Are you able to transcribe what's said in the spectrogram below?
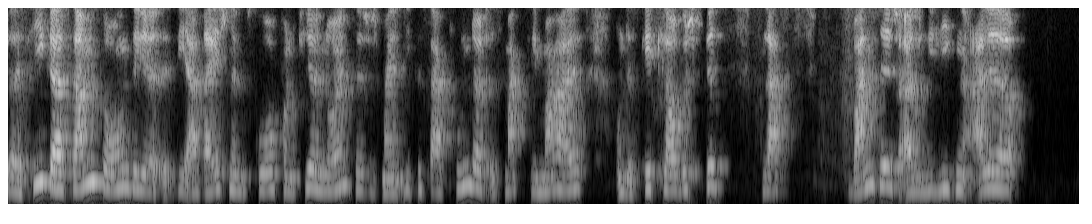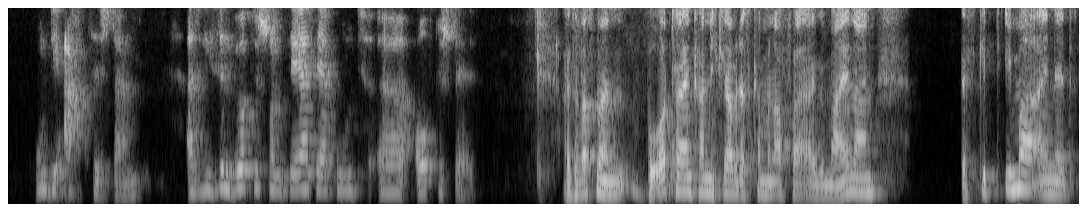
der Sieger Samsung, die, die erreichen einen Score von 94. Ich meine, wie gesagt, 100 ist maximal und es geht, glaube ich, bis Platz 20. Also die liegen alle um die 80 dann. Also die sind wirklich schon sehr, sehr gut äh, aufgestellt. Also was man beurteilen kann, ich glaube, das kann man auch verallgemeinern. Es gibt immer eine,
